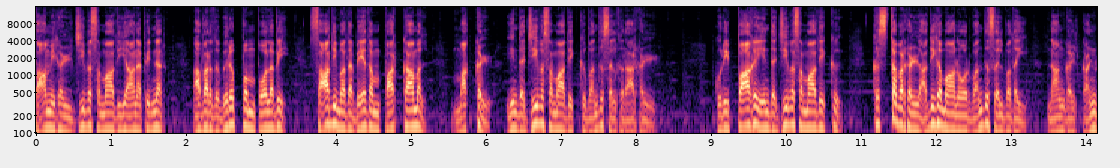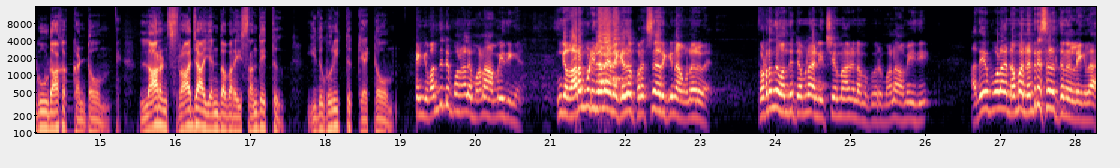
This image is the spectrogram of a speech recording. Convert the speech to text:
சாமிகள் ஜீவசமாதியான பின்னர் அவரது விருப்பம் போலவே சாதி மத பேதம் பார்க்காமல் மக்கள் இந்த ஜீவசமாதிக்கு வந்து செல்கிறார்கள். குறிப்பாக இந்த ஜீவசமாதிக்கு கிறிஸ்தவர்கள் அதிகமானோர் வந்து செல்வதை நாங்கள் கண்கூடாகக் கண்டோம். லாரன்ஸ் ராஜா என்பவரை சந்தித்து இது குறித்து கேட்டோம். இங்க வந்துட்டு போனாலே மன அமைதிங்க. இங்க வர முடியலன்னா எனக்கு ஏதோ பிரச்சனை இருக்குன்னு நான் உணர்வேன். தொடர்ந்து வந்துட்டோம்னா நிச்சயமாக நமக்கு ஒரு மன அமைதி. அதே போல் நம்ம நன்றி செலுத்தணும் இல்லைங்களா?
